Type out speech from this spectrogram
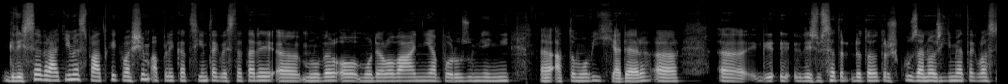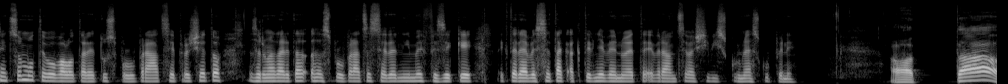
když se vrátíme zpátky k vašim aplikacím, tak vy jste tady eh, mluvil o modelování a porozumění eh, atomových jader. Když se do toho trošku zanoříme, tak vlastně co motivovalo tady tu spolupráci? Proč je to zrovna tady ta spolupráce s jadernými fyziky, které vy se tak aktivně věnujete i v rámci vaší výzkumné skupiny? Ta,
